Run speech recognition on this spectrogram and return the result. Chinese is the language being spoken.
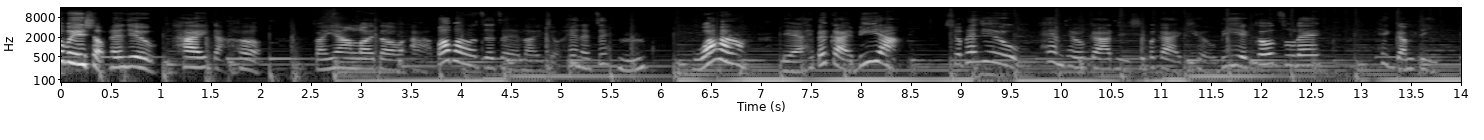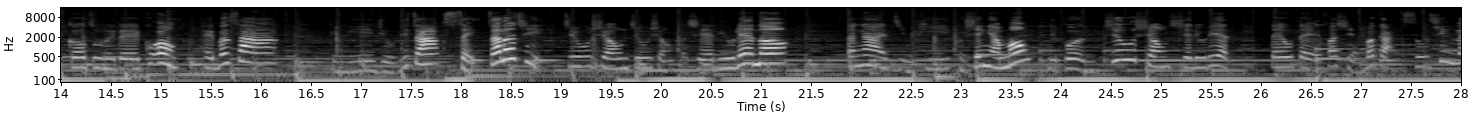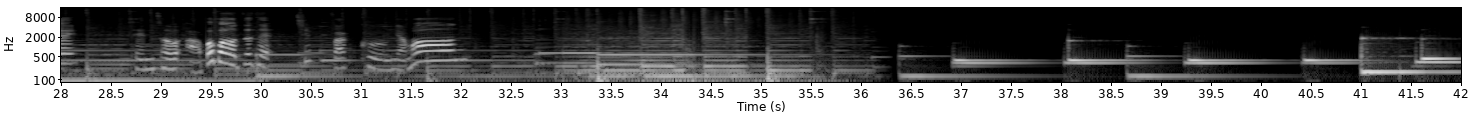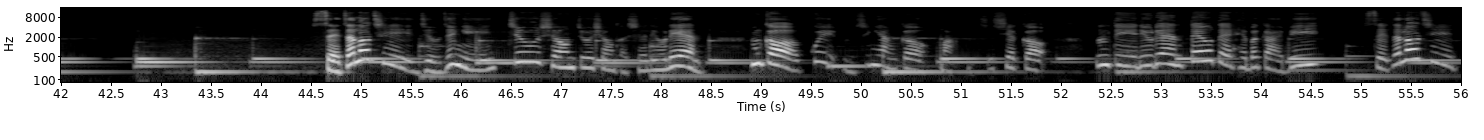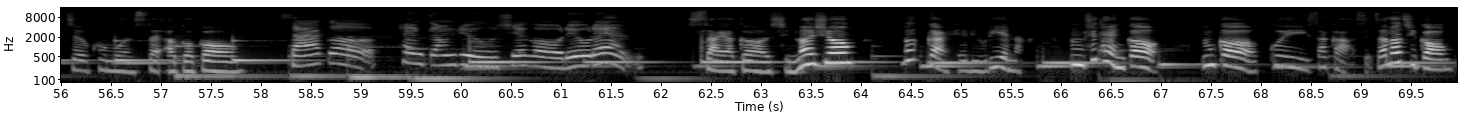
各位小朋友，大家好，欢迎来到阿宝宝姐姐来做客的节目。哇，你系不改变呀？小朋友，很多家己是不改口味的歌词嘞，很甘地歌词里的歌词系不啥？今日就一只谁在乐起，就像就像特写榴莲咯。等爱精辟可鲜眼梦，日本就像写榴莲，到底发现不改事情嘞。听从阿宝宝姐姐出发看眼梦。谁在乐起就一年，就像就像特写榴莲。不过鬼唔是养狗，嘛唔是写狗，唔知榴莲到底系不改变。谁在乐起就出门识阿哥哥。三个很讲究写个榴莲，三个心内想，不该系榴莲啊，唔是甜个，唔过鬼三个谁在乐起讲？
